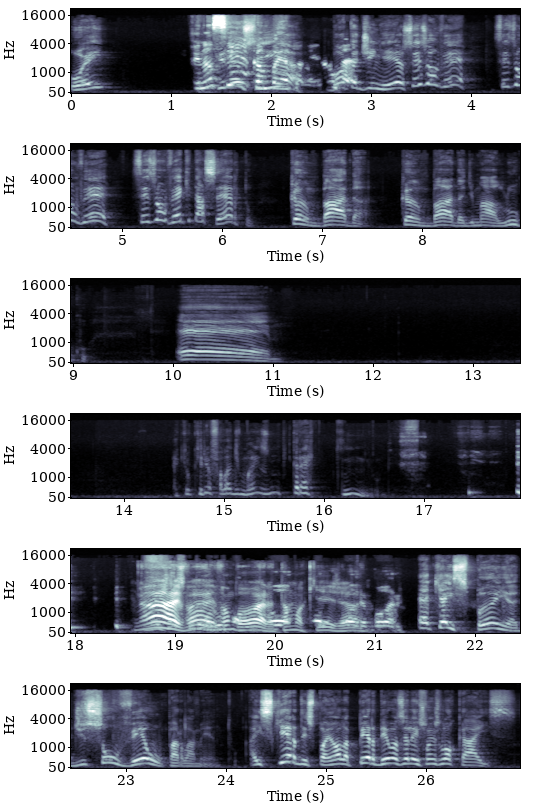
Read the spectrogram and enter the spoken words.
Oi? Financia, Financia a campanha também. bota é? dinheiro, vocês vão ver, vocês vão ver, vocês vão ver que dá certo. Cambada, cambada de maluco. É... É que eu queria falar de mais um trequinho. Ai, vai, vambora, estamos aqui já. Bora, bora. É que a Espanha dissolveu o parlamento. A esquerda espanhola perdeu as eleições locais.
